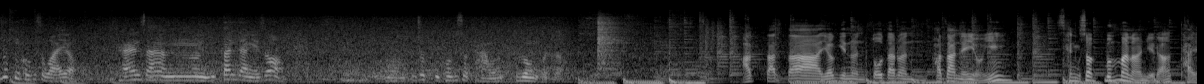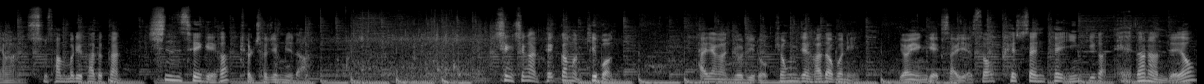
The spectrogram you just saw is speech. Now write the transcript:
무조건 거기서 와요. 자연산은 육반장에서 어, 무조건 거기서 다 들어온 거죠. 아따따 여기는 또 다른 바다네요. 이? 생선뿐만 아니라 다양한 수산물이 가득한 신세계가 펼쳐집니다. 싱싱한 횟감은 기본. 다양한 요리로 경쟁하다 보니 여행객 사이에서 회센터의 인기가 대단한데요.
